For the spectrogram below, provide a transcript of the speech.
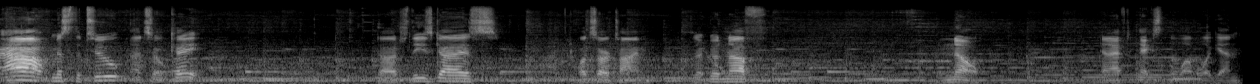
Ow! Missed the two. That's okay. Dodge these guys. What's our time? Is that good enough? No. And I have to exit the level again.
